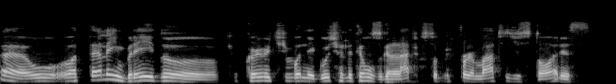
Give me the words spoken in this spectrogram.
É, eu até lembrei do que o Kurt Vonnegut ele tem uns gráficos sobre formatos de histórias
